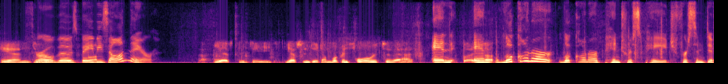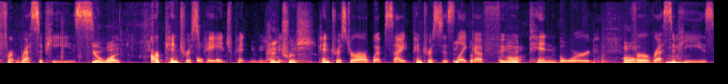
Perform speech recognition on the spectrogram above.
and Throw those babies on there. Yes, indeed. Yes, indeed. I'm looking forward to that. And But, and uh, look on our look on our Pinterest page for some different recipes. Your what? Our Pinterest page. Pin, Pinterest? Pinterest or our website. Pinterest is like a food Oh. pin board Oh, for recipes.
